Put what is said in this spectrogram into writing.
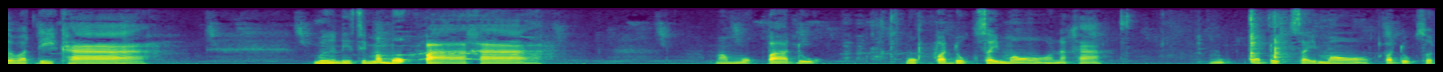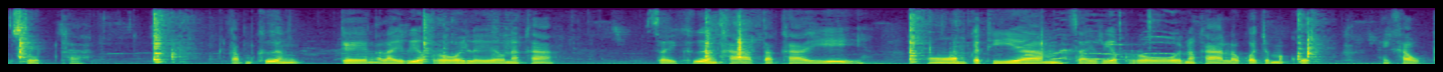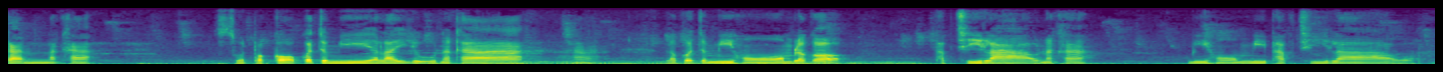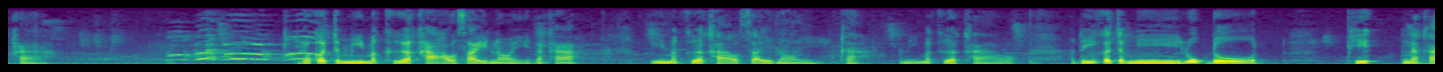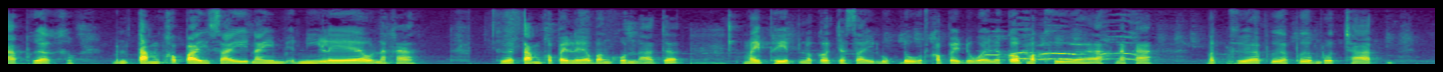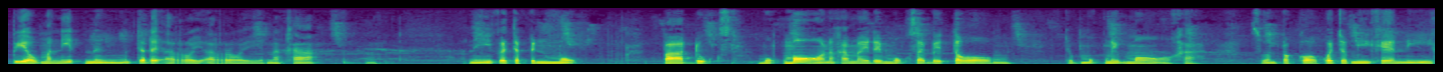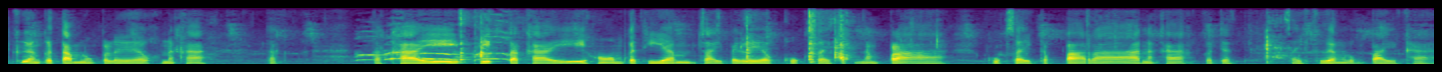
สวัสดีค่ะมือนี่สิมะมกป่าค่ะมะมกปลาดุกหมกปลาดุกใส่หม้อนะคะหมกปลาดุกใส่หม้อปลาดุกสดๆค่ะตำเครื่องแกงอะไรเรียบร้อยแล้วนะคะ ใส่เครื่องข่าตะไคร้หอมกระเทียมใส่เรียบร้อยนะคะ เราก็จะมาคลุกให้เข้ากันนะคะ ส่วนประกอบก็จะมีอะไรอยู่นะคะอ่าแล้วก็จะมีหอมแล้วก็ผักชีลาวนะคะ มีหอมมีผักชีลาวค่ะ แล้วก็จะมีมะเขือขาวใส่หน่อยนะคะ มีมะเขือขาวใส่หน่อยค่ะ อันนี้มะเขือขาว อันนี้ก็จะมีลูกโดดพริกนะคะเผื่อมันตำเข้าไปใส่ในอันนี้แล้วนะคะเผื่อตำเข้าไปแล้วบางคนอาจจะไม่เผ็ดแล้วก็จะใส่ลูกโดดเข้าไปด้วย แล้วก็มะเขือนะคะ มะเขือเพื่อเพิ่มรสชาติเปรี้ยวมานิดหนึ่งจะได้อร่อยอร่อยนะคะ อันนี้ก็จะเป็นหมกปลาดุกหมกหม้อนะคะ ไม่ได้หมกใส่ใบตอง จะหมกในหม้อค่ะ ส่วนประกอบก็จะมีแค่นี้เครื่องก็ตำลงไปแล้วนะคะ ตะตะไคร้พริกตะไคร้หอมกระเทียมใส่ไปแล้วคลุกใส่กับน้ำปลาคลุกใส่กับปลาร้านะคะ ก็จะใส่เครื่องลงไปค่ะ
